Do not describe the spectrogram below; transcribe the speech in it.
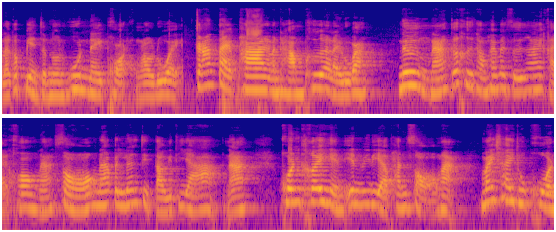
แล้วก็เปลี่ยนจำนวนหุ้นในพอร์ตของเราด้วย การแตกพาเนี่ยมันทำเพื่ออะไรรู้ป่ะ หนึ่งนะก็คือทำให้มันซื้อง่ายขายคล่องนะสองนะเป็นเรื่องจิตวิทยานะคนเคยเห็น NVIDIA พันสองอะไม่ใช่ทุกคน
